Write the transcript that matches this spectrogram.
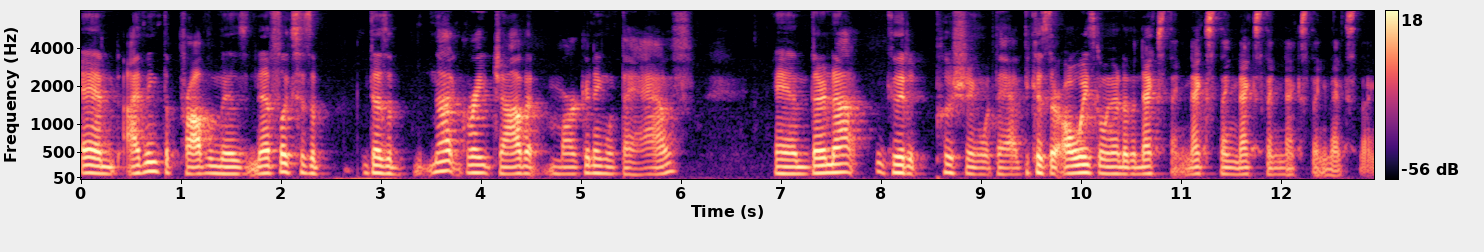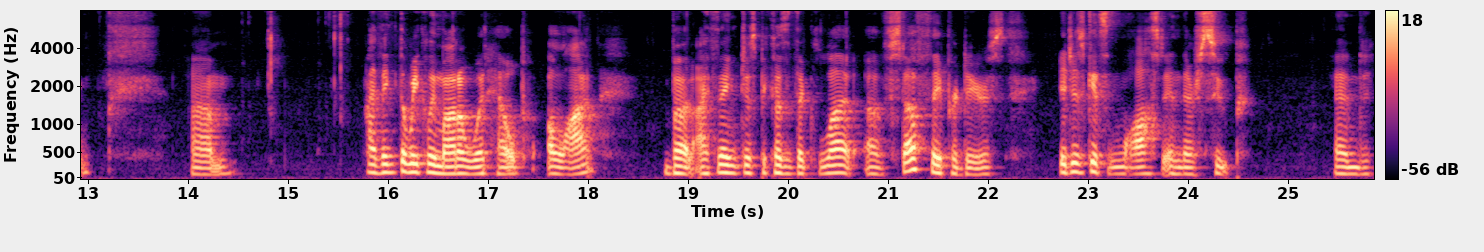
And I think the problem is Netflix has a does a not great job at marketing what they have. And they're not good at pushing what they have because they're always going on to the next thing, next thing, next thing, next thing, next thing. Um, I think the weekly model would help a lot, but I think just because of the glut of stuff they produce, it just gets lost in their soup. And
